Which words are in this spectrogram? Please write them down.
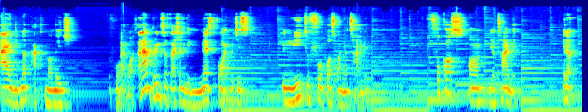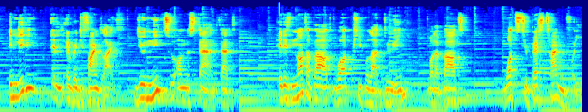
I did not acknowledge who I was. And that brings us to actually the next point, which is you need to focus on your timing. Focus on your timing. You know, in living a, a redefined life, you need to understand that it is not about what people are doing, but about what's your best timing for you.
